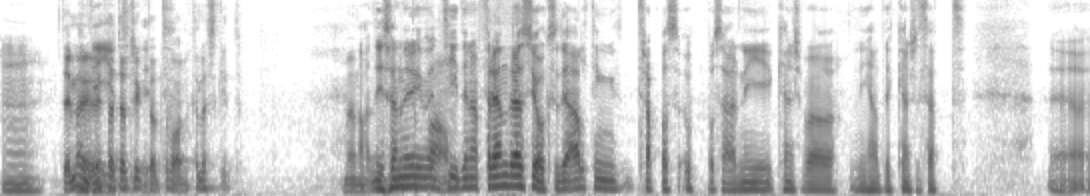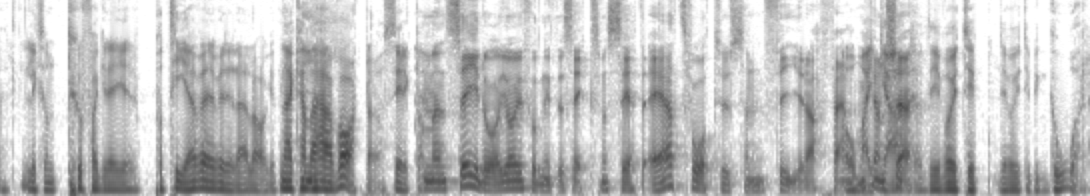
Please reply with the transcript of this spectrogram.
Mm. Det är Men det är möjligt att jag tyckte tidigt. att det var lite läskigt. Men, Ja, det, sen är tiderna förändras ju också. Det, allting trappas upp och så här. Ni kanske var, ni hade kanske sett eh, liksom tuffa grejer på tv vid det där laget. När kan det här varit då, cirka? Ja, Men säg då, jag är ju född 96, men säg att det är 2004, 5 oh my kanske. god, ja, det var ju typ, det var ju typ igår.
